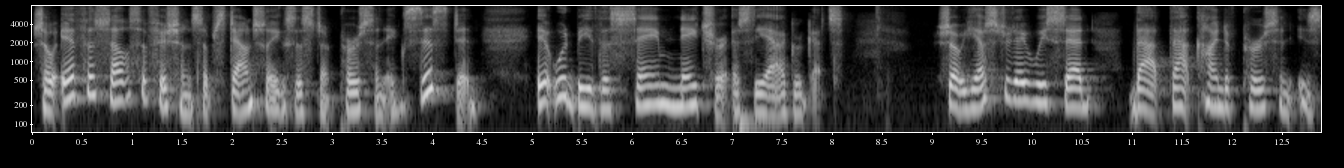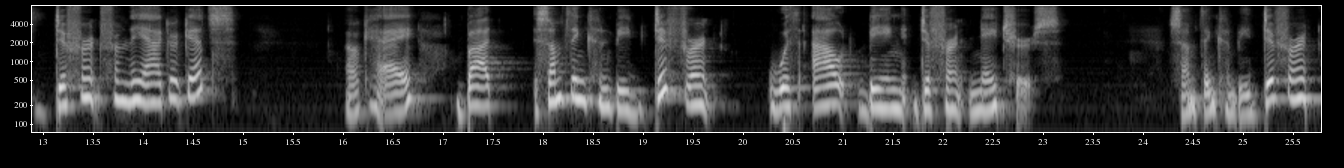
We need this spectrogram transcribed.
So if a self-sufficient, substantially existent person existed, it would be the same nature as the aggregates. So yesterday we said that that kind of person is different from the aggregates. Okay. But something can be different without being different natures. Something can be different,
